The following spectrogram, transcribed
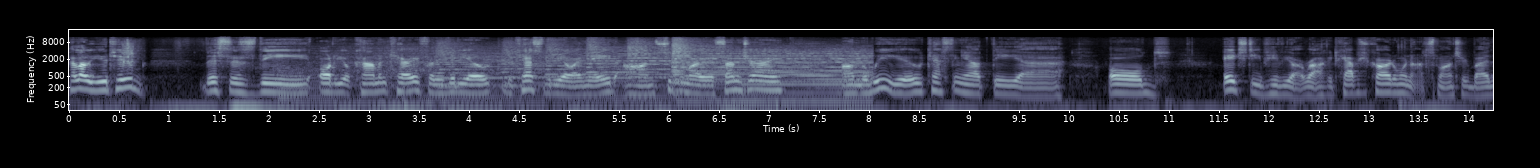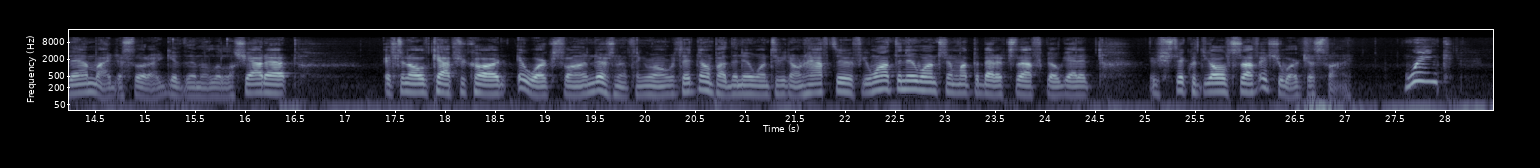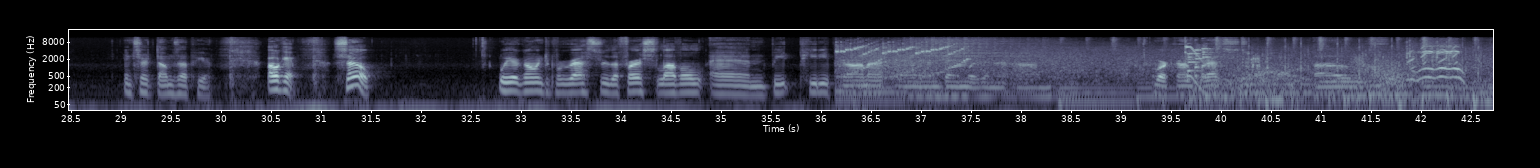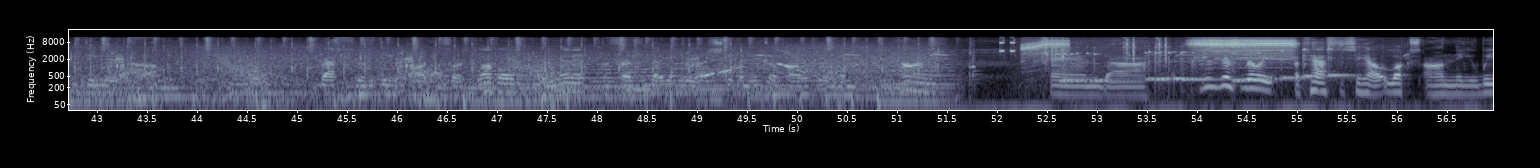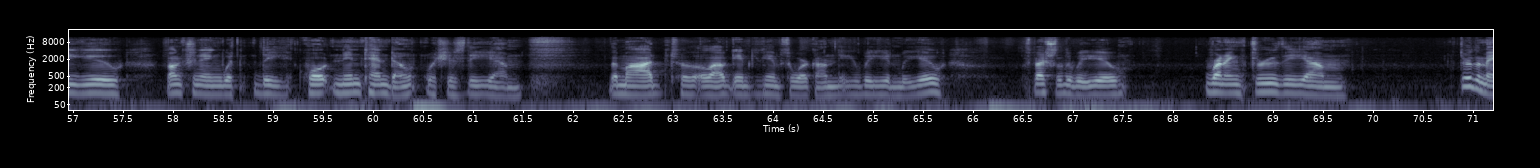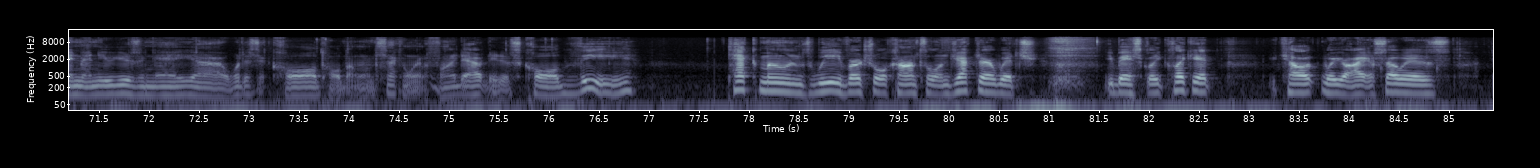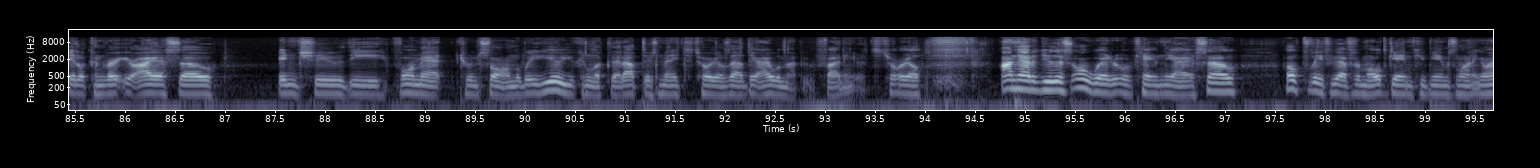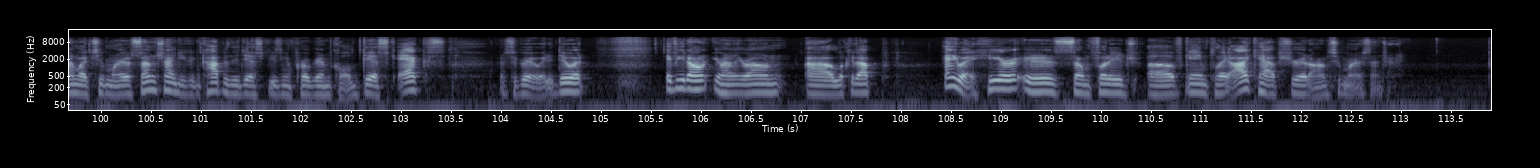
Hello YouTube. This is the audio commentary for the video, the test video I made on Super Mario Sunshine on the Wii U, testing out the uh, old HD PVR rocket capture card. We're not sponsored by them. I just thought I'd give them a little shout out. It's an old capture card. It works fine. There's nothing wrong with it. Don't buy the new ones if you don't have to. If you want the new ones and want the better stuff, go get it. If you stick with the old stuff, it should work just fine. Wink. Insert thumbs up here. Okay, so we are going to progress through the first level and beat Petey Piranha, and then we're going to um, work on the rest of the um, rest of the first level in a minute. But first, we got to get through that stupid intro part time. And uh, this is just really a test to see how it looks on the Wii U functioning with the quote Nintendont, which is the um, the mod to allow GameCube games to work on the Wii and Wii U, especially the Wii U, running through the um, through the main menu using a uh, what is it called? Hold on one second, we're gonna find out. It is called the TeconMoon's Wii Virtual Console Injector, which you basically click it, you tell it where your ISO is, it'll convert your ISO into the format to install on the Wii U. You can look that up. There's many tutorials out there. I will not be providing a tutorial on how to do this or where to obtain the ISO. Hopefully, if you have some old GameCube games lying around like Super Mario Sunshine, you can copy the disc using a program called Disk X. That's a great way to do it. If you don't, you're on your own. Uh, look it up. Anyway, here is some footage of gameplay I captured on Super Mario Sunshine.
